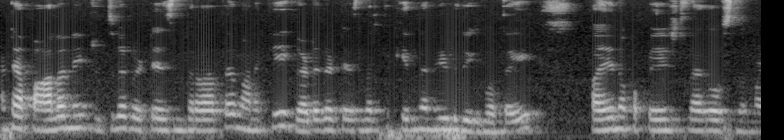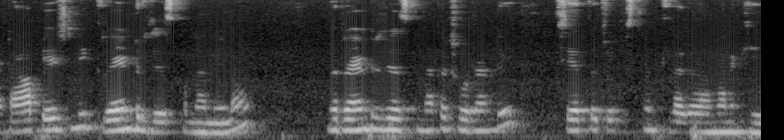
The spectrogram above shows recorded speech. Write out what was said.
అంటే ఆ పాలని ఫ్రిడ్జ్లో పెట్టేసిన తర్వాత మనకి గడ్డ కట్టేసిన తర్వాత కింద నీళ్ళు దిగిపోతాయి. పైన ఒక పేస్ట్ లాగా వస్తుందన్నమాట ఆ పేస్ట్ని గ్రైండర్ చేసుకున్నాను నేను. గ్రైండర్ చేసుకున్నాక చూడండి చేత్తో చూపిస్తున్నట్లుగా మనకి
